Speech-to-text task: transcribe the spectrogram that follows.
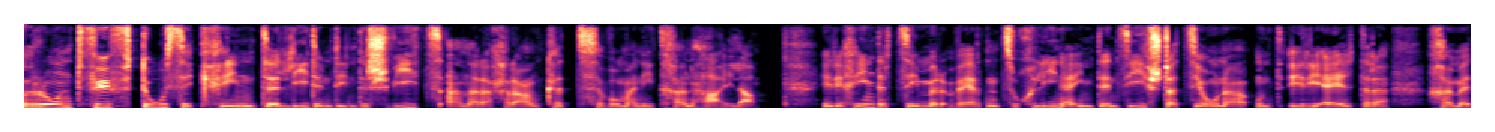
Rund 5000 Kinder leiden in der Schweiz an einer Krankheit, die man nicht heilen kann. Ihre Kinderzimmer werden zu kleinen Intensivstationen und ihre Eltern kommen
